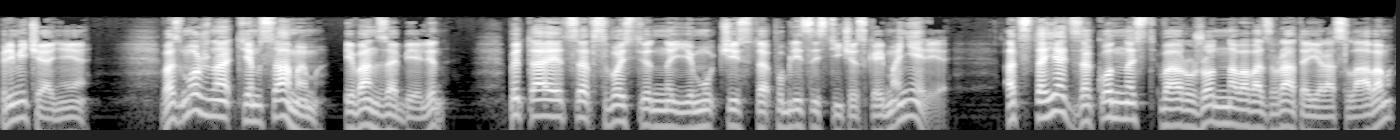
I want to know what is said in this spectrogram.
Примечание. Возможно, тем самым Иван Забелин пытается в свойственной ему чисто публицистической манере отстоять законность вооруженного возврата Ярославом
